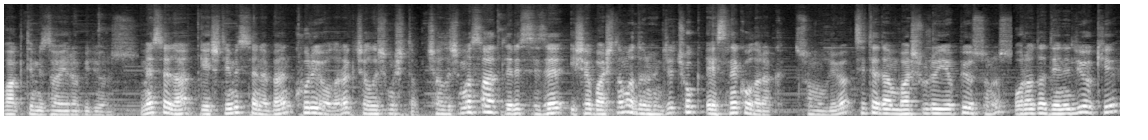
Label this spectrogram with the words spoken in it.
vaktimizi ayırabiliyoruz. Mesela geçtiğimiz sene ben kurye olarak çalışmıştım. Çalışma saatleri size işe başlamadan önce çok esnek olarak sunuluyor. Siteden başvuruyu yapıyorsunuz. Orada deniliyor ki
